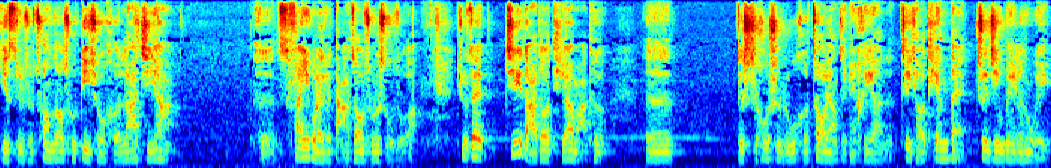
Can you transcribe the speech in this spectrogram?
意思就是创造出地球和拉基亚，呃，翻译过来就打造出了手镯，就在击打到提亚马特，呃的时候是如何照亮这片黑暗的？这条天带至今被认为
